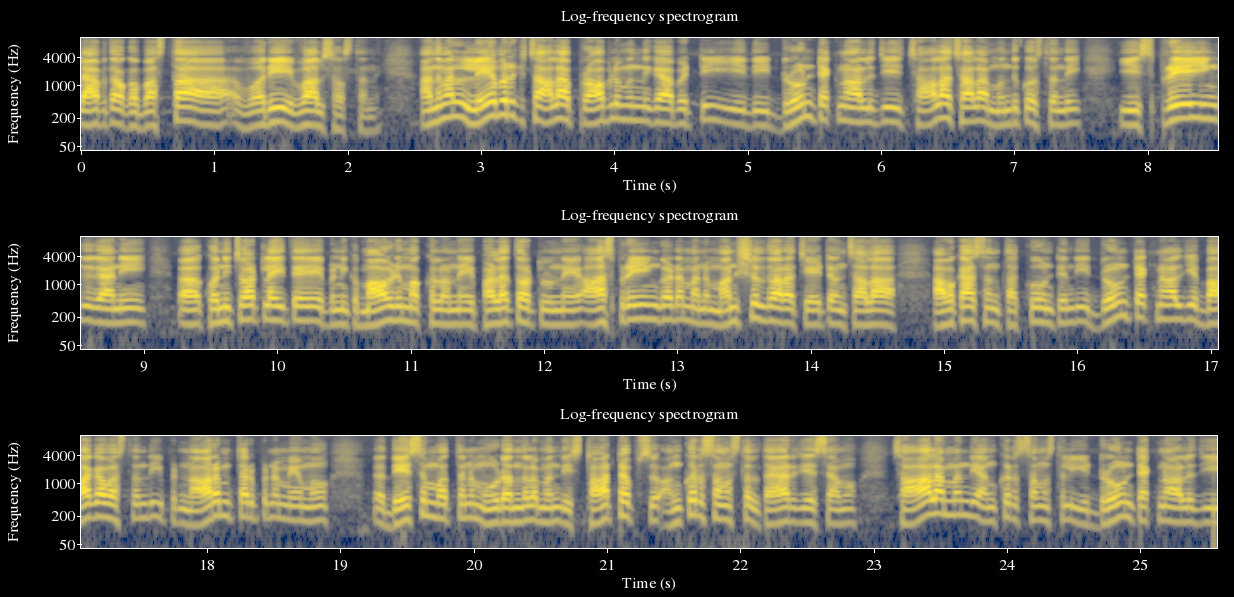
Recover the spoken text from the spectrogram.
లేకపోతే ఒక బస్తా వరి ఇవ్వాల్సి వస్తుంది. అందువల్ల లేబర్కి చాలా ప్రాబ్లం ఉంది కాబట్టి ఇది డ్రోన్ టెక్నాలజీ చాలా చాలా ముందుకు వస్తుంది ఈ స్ప్రేయింగ్ కానీ కొన్ని చోట్ల అయితే ఇప్పుడు నీకు మామిడి మొక్కలు ఉన్నాయి పళ్ళ తోటలు ఉన్నాయి ఆ స్ప్రేయింగ్ కూడా మనం మనుషుల ద్వారా చేయటం చాలా అవకాశం తక్కువ ఉంటుంది. ఈ డ్రోన్ టెక్నాలజీ బాగా వస్తుంది. ఇప్పుడు నారం తరపున మేము దేశం మొత్తం మూడు వందల మంది స్టార్టప్స్ అంకుర సంస్థలు తయారు చేశాము. చాలామంది అంకుర సంస్థలు ఈ drone technology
